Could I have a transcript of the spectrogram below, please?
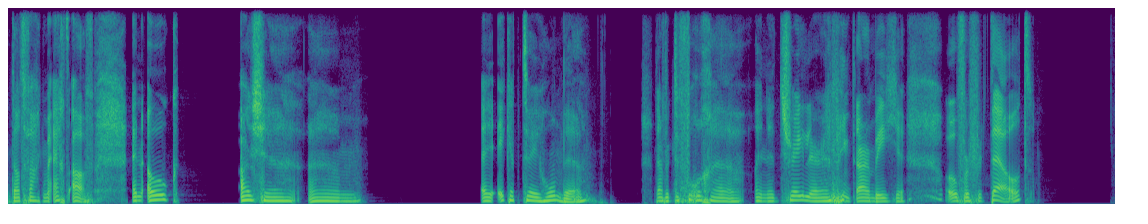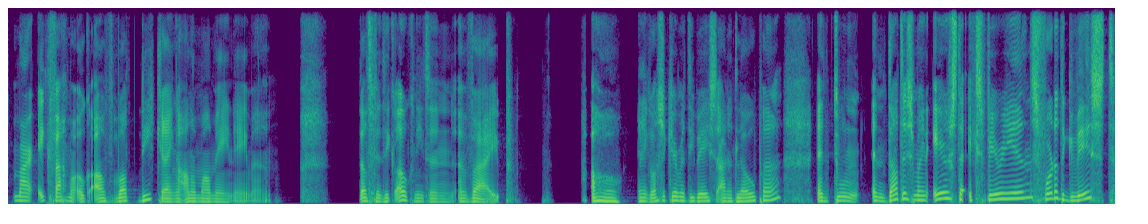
dat vraag ik me echt af. En ook als je. ehm, eh, ik heb twee honden. Daar heb ik de vorige. In de trailer heb ik daar een beetje over verteld. Maar ik vraag me ook af wat die kringen allemaal meenemen. Dat vind ik ook niet een, een vibe. Oh, en ik was een keer met die beesten aan het lopen. En toen. En dat is mijn eerste experience. Voordat ik wist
